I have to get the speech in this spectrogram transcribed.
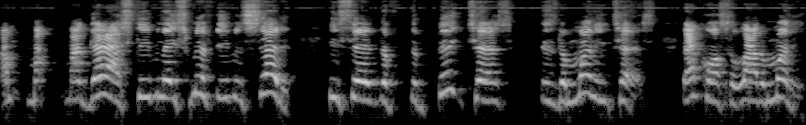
I'm, my, my guy, Stephen A. Smith, even said it. He said the, the big test is the money test. That costs a lot of money.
